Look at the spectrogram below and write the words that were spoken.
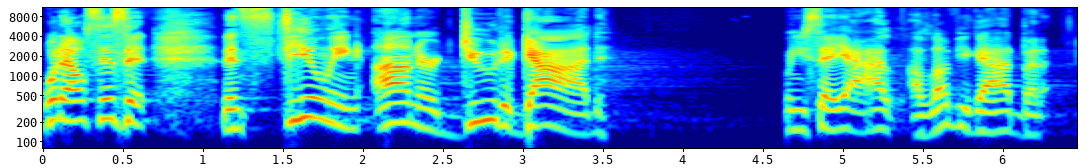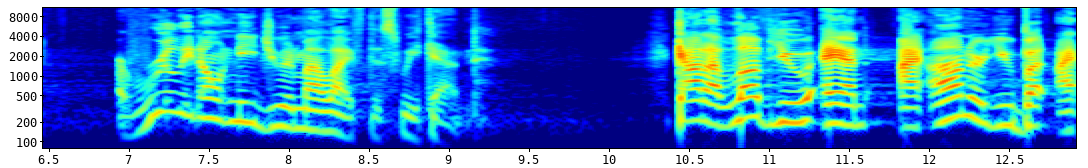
What else is it than stealing honor due to God when you say, Yeah, I, I love you, God, but I really don't need you in my life this weekend. God, I love you and I honor you, but I,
